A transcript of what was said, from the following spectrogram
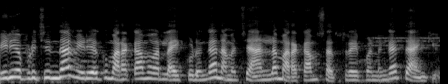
வீடியோ பிடிச்சிருந்தா வீடியோக்கு மறக்காமல் ஒரு லைக் கொடுங்க. நம்ம சேனலை மறக்காமல் சப்ஸ்கிரைப் பண்ணுங்கள் தேங்க்யூ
